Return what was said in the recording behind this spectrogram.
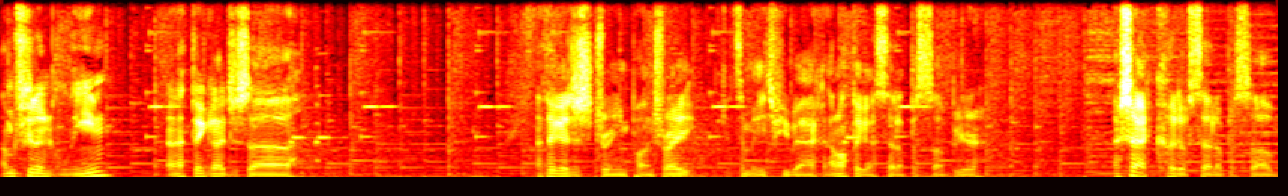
I'm just gonna Gleam. And I think I just, uh... I think I just Drain Punch, right? Get some HP back. I don't think I set up a sub here. Actually, I could have set up a sub.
